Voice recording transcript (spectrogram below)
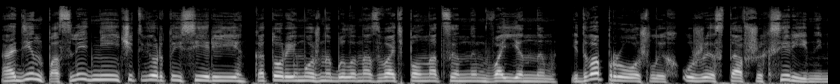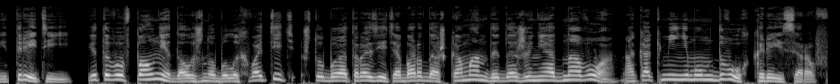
Один последней четвертой серии, который можно было назвать полноценным военным, и два прошлых, уже ставших серийными, третий. Этого вполне должно было хватить, чтобы отразить абордаж команды даже не одного, а как минимум двух крейсеров.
